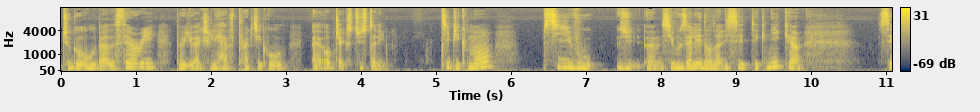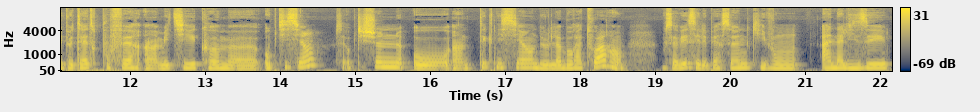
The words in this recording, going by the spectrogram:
to go all about the theory, but you actually have practical uh, objects to study. Typiquement, si vous, euh, si vous allez dans un lycée technique, c'est peut-être pour faire un métier comme euh, opticien, c'est optician, ou un technicien de laboratoire. Vous savez, c'est les personnes qui vont analyser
